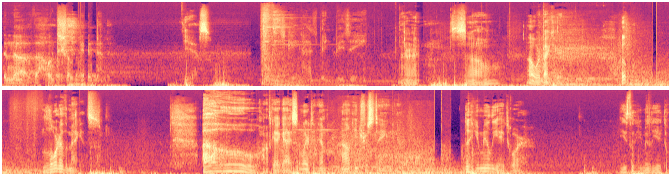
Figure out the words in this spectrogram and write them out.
And now the hunt shall end. Yes. King has been busy. Alright. So. Oh, we're back here. Oh. Lord of the Maggots. Oh, I've got a guy similar to him. How interesting. The Humiliator. He's the Humiliator.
